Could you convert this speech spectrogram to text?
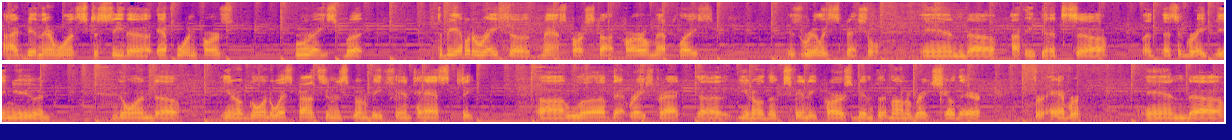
I'd been there once to see the F1 cars race, but to be able to race a NASCAR stock car on that place is really special and uh, I think that's uh, that's a great venue. And going to you know going to Wisconsin is going to be fantastic. Uh, love that racetrack. Uh, you know the Xfinity cars have been putting on a great show there forever, and uh,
